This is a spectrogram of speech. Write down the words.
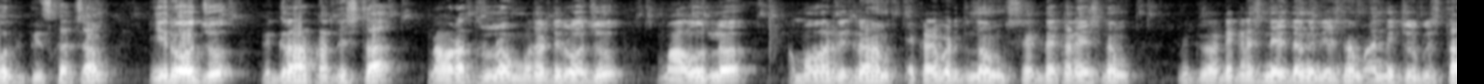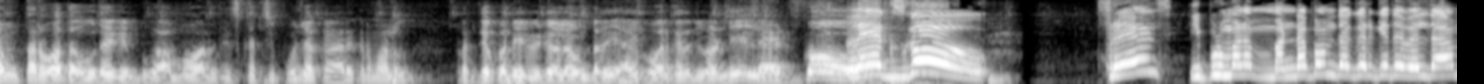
ఊరికి తీసుకొచ్చాం. ఈరోజు విగ్రహ ప్రతిష్ట నవరాత్రుల్లో మొదటి రోజు. మా ఊర్లో అమ్మవారి విగ్రహం ఎక్కడ పెడుతున్నాం షెడ్ ఎక్కడ వేసినాం మీకు డెకరేషన్ ఏ విధంగా చేసినాం అన్నీ చూపిస్తాం. తర్వాత ఊరేగింపుగా అమ్మవారిని తీసుకొచ్చి పూజా కార్యక్రమాలు ప్రతి ఒక్కటి వీడియోలో ఉంటుంది. అయిపోవారు కదా చూడండి. Let's go let's go friends ఇప్పుడు మనం మండపం దగ్గరికి అయితే వెళ్దాం.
